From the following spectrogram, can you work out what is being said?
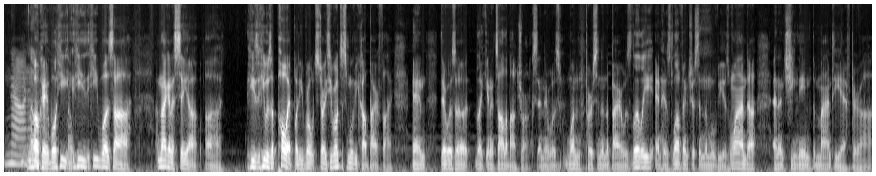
No, no. No. Okay, well he he he was uh I'm not gonna say uh uh he's he was a poet but he wrote stories. He wrote this movie called Barfly and there was a like and it's all about drunks and there was one person in the bar was Lily and his love interest in the movie is Wanda and then she named the Monty after uh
